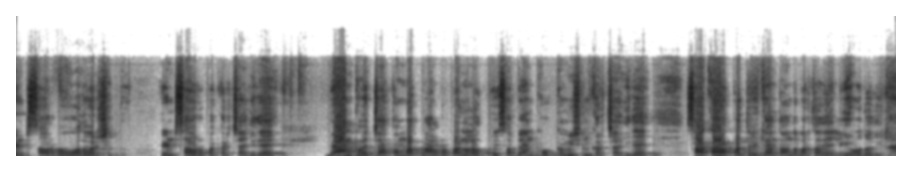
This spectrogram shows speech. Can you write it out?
ಎಂಟು ಸಾವಿರ ರೂಪಾಯಿ ಹೋದ ವರ್ಷದ್ದು ಎಂಟು ಸಾವಿರ ರೂಪಾಯಿ ಖರ್ಚಾಗಿದೆ. ಬ್ಯಾಂಕ್ ವೆಚ್ಚ ತೊಂಬತ್ನಾಲ್ಕು ರೂಪಾಯಿ ನಲವತ್ತು ಪೈಸೆ ಬ್ಯಾಂಕು ಕಮಿಷನ್ ಖರ್ಚಾಗಿದೆ. ಸಾಕಾರ ಪತ್ರಿಕೆ ಅಂತ ಒಂದು ಬರ್ತದೆ ಇಲ್ಲಿಗೆ ಓದೋದಕ್ಕೆ.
